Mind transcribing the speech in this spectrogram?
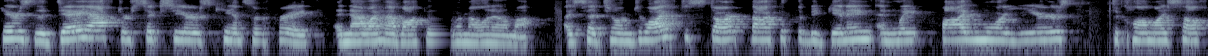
Here's the day after six years cancer free. And now I have ocular melanoma. I said to him, Do I have to start back at the beginning and wait five more years to call myself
